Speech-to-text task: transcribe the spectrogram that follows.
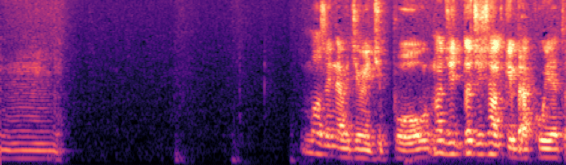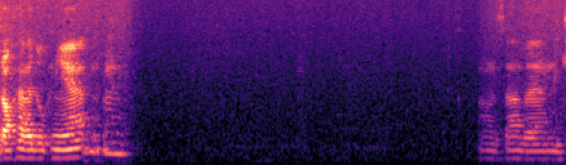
Mm. Może i nawet 9,5. No do dziesiątki brakuje trochę według mnie. Mm. Za BMG.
